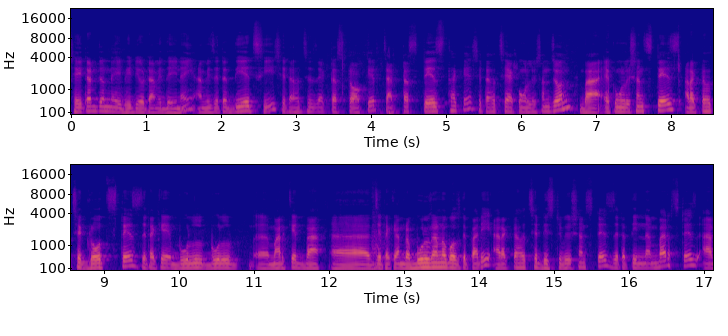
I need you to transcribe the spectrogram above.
সেইটার জন্য এই ভিডিওটা আমি দেই নাই। আমি যেটা দিয়েছি সেটা হচ্ছে যে একটা স্টকের চারটা স্টেজ থাকে, সেটা হচ্ছে অ্যাকুমুলেশন জোন বা অ্যাকুমুলেশন স্টেজ আর একটা হচ্ছে গ্রোথ স্টেজ যেটাকে বুল বুল মার্কেট বা যেটাকে আমরা বুল রানও বলতে পারি। আর একটা হচ্ছে ডিস্ট্রিবিউশন স্টেজ যেটা তিন নাম্বার স্টেজ আর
